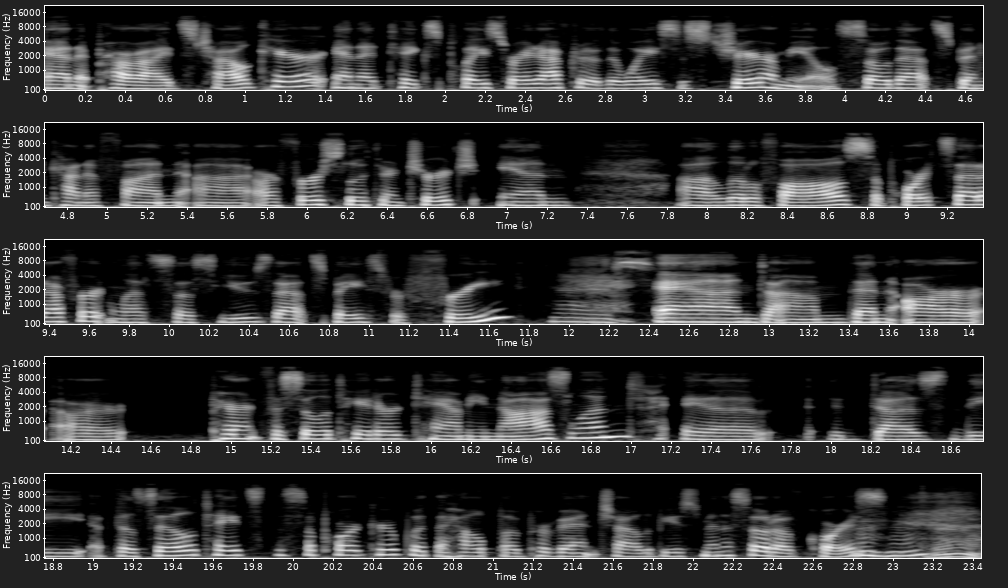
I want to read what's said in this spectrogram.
and it provides childcare, and it takes place right after the Oasis share meal. So that's been kind of fun. Uh, our first Lutheran church in uh, Little Falls supports that effort and lets us use that space for free. Nice. And um, then our our parent facilitator Tammy Nosland uh, does the facilitates the support group with the help of Prevent Child Abuse Minnesota, of course. Mm-hmm. Yeah.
